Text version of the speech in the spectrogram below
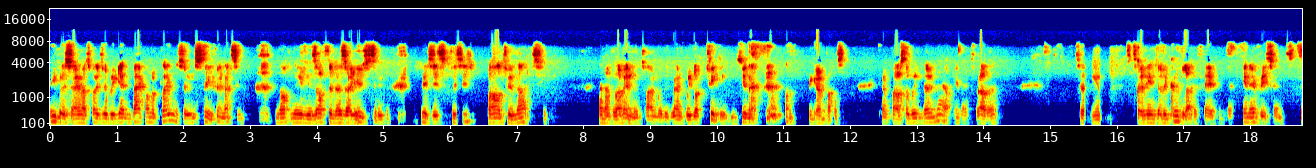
people are saying, I suppose you'll be getting back on a plane soon, Stephen. That's not nearly as often as I used to. This is this is far too nice. And I'm loving the time with the grand. We got chickens, you know. we go past, go past the window now. You know, it's rather turning, turning into the good life here in every sense.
